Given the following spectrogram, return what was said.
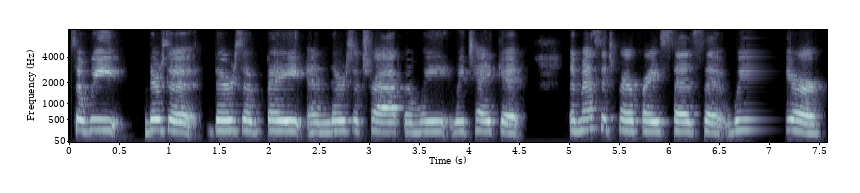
so we there's a there's a bait and there's a trap and we we take it. The message paraphrase says that we are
